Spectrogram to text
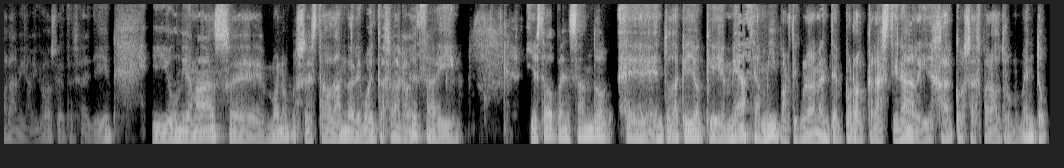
Hola, mis amigos, soy Allí y un día más, eh, bueno, pues he estado dándole vueltas a la cabeza y, y he estado pensando eh, en todo aquello que me hace a mí particularmente procrastinar y dejar cosas para otro momento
